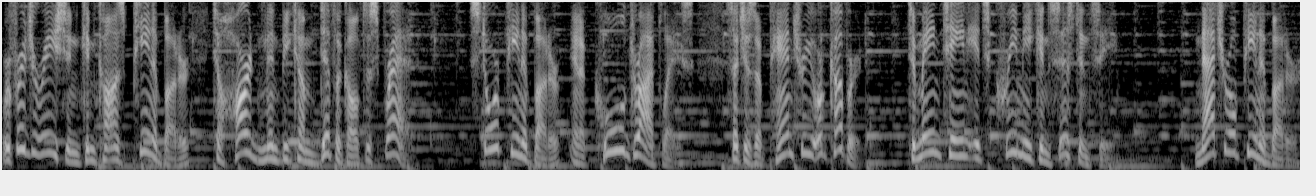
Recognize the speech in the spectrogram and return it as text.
Refrigeration can cause peanut butter to harden and become difficult to spread. Store peanut butter in a cool, dry place, such as a pantry or cupboard, to maintain its creamy consistency. Natural peanut butter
